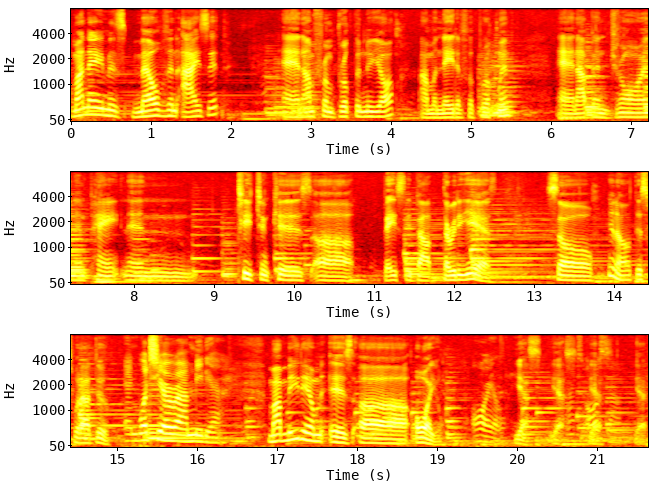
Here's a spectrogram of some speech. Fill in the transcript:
my name is Melvin Isaac, and I'm from Brooklyn, New York. I'm a native of Brooklyn, and I've been drawing and painting and teaching kids uh, basically about 30 years. So, you know, this is what I do. And what's your uh, media? My medium is uh, oil. Oil. Yes, yes, That's yes, awesome. yes.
